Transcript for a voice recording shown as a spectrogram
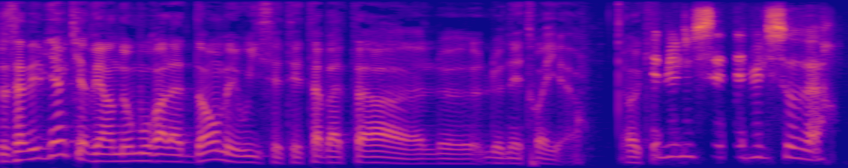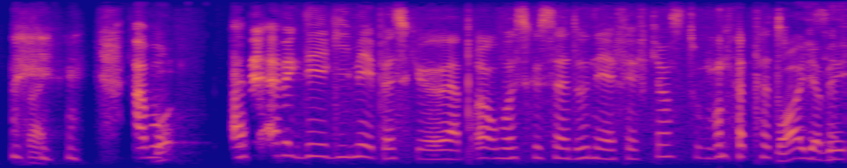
je savais bien qu'il y avait un Nomura là-dedans, mais oui, c'était Tabata le, nettoyeur. C'était lui, le sauveur. ah bon, Avec, des guillemets, parce que après on voit ce que ça a donné FF15, tout le monde n'a pas trop. il y avait,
